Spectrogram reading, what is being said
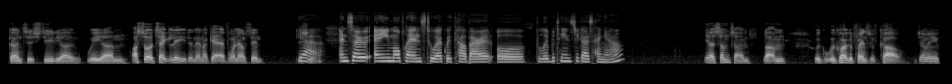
go into the studio, we um, I sort of take lead, and then I get everyone else in. Yeah. year. And so, any more plans to work with Carl Barât or the Libertines? Do you guys hang out? Yeah, sometimes. Like I'm, we're, we're quite good friends with Carl. Do you know what I mean?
